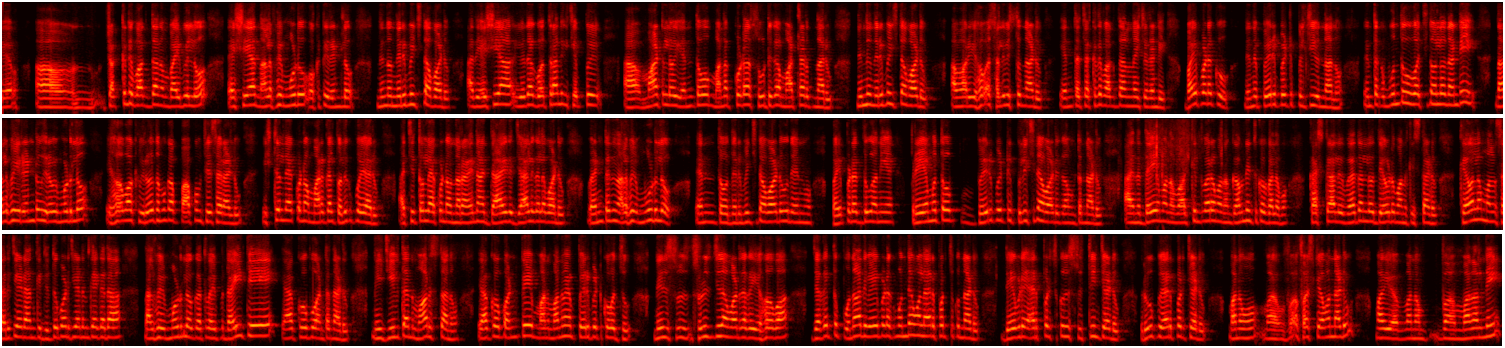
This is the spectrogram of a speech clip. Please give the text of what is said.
చక్కటి వాగ్దానం బైబిల్లో ఏషియా నలభై మూడు ఒకటి రెండులో నిన్ను నిర్మించిన వాడు. అది ఏషియా యుధ గోత్రానికి చెప్పి ఆ మాటలో ఎంతో మనకు కూడా సూటిగా మాట్లాడుతున్నారు. నిన్ను నిర్మించిన వాడు ఆ మరి యెహోవా సెలవిస్తున్నాడు. ఎంత చక్కటి వాగ్దానం ఉన్నాయి చూడండి. భయపడకు నిన్ను పేరు పెట్టి పిలిచి ఉన్నాను. ఇంతకు ముందు వచ్చినంలోనండి నలభై రెండు ఇరవై మూడులో యహోవాకు విరోధముగా పాపం చేశారు వాళ్ళు ఇష్టం లేకుండా మార్గాలు తొలగిపోయారు. అచితం లేకుండా ఉన్నారు. ఆయన జాలి జాలి గలవాడు వెంటనే నలభై మూడులో ఎంతో నిర్మించిన వాడు నేను భయపడద్దు అని ప్రేమతో పేరు పెట్టి పిలిచిన వాడిగా ఉంటున్నాడు. ఆయన దయ మన వాక్యం ద్వారా మనం గమనించుకోగలము. కష్టాలు వేదనలో దేవుడు మనకి ఇస్తాడు కేవలం మనం సరిచేయడానికి దిద్దుబాటు చేయడానికే కదా? నలభై మూడులో గత వైపు అయితే యాకోబు అంటున్నాడు. నీ జీవితాన్ని మారుస్తాను. యాకోబు అంటే మన మనమే పేరు పెట్టుకోవచ్చు. నేను సృజించిన వాడి దగ్గర యహోవా జగత్తు పునాది వేయబడక ముందే వాళ్ళు ఏర్పరచుకున్నాడు. దేవుడే ఏర్పరచుకుని సృష్టించాడు. రూపు ఏర్పరిచాడు. మనం ఫస్ట్ ఏమన్నాడు? మరి మనం మనల్ని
